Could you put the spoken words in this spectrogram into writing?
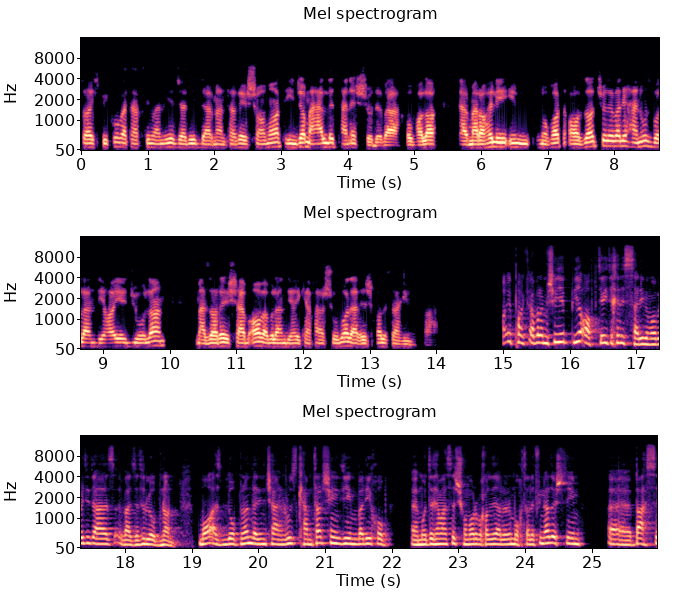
سایس پیکو و تقسیم جدید در منطقه شامات اینجا محل تنش شده و خب حالا در مراحلی این نقاط آزاد شده ولی هنوز بلندی های جولان مزارع شبعا و بلندی های کفرشوبا در اشغال صهیونیست هست. آقای پاک اولا میشه یه بیا update خیلی سریع به ما بدید از وضعیت لبنان. ما از لبنان در این چند روز کمتر شنیدیم ولی خب مدت هم هست شما رو به خاطر دلایل مختلفی نداشتیم. بحث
